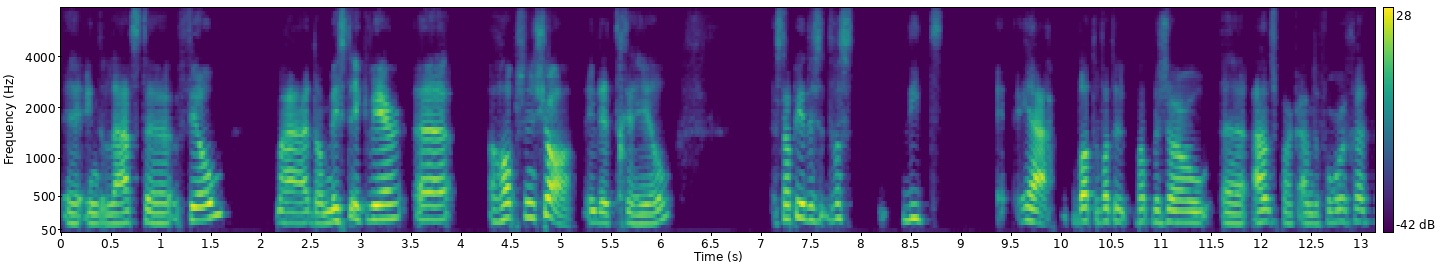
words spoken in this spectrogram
eh, in de laatste film. Maar dan miste ik weer eh Hobbs en Shaw in het geheel. Snap je? Dus het was niet. Ja, wat, wat, wat me zo eh, aansprak aan de vorige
